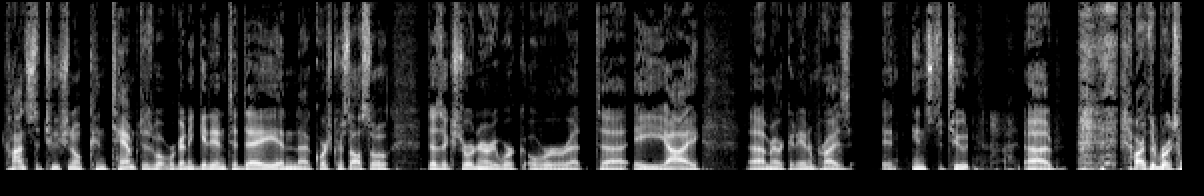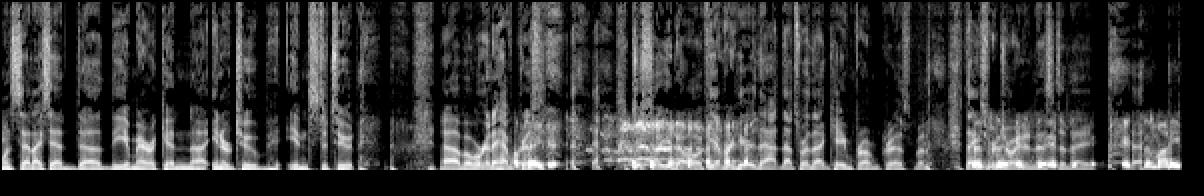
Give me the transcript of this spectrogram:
constitutional contempt is what we're going to get in today. And of course, Chris also does extraordinary work over at AEI, American Enterprise Institute. Uh, Arthur Brooks once said, I said, uh, the American uh, Inner Tube Institute. Uh, but we're going to have Chris. just so you know, if you ever hear that, that's where that came from, Chris. But thanks for joining it's, us it's, today. It's the money.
